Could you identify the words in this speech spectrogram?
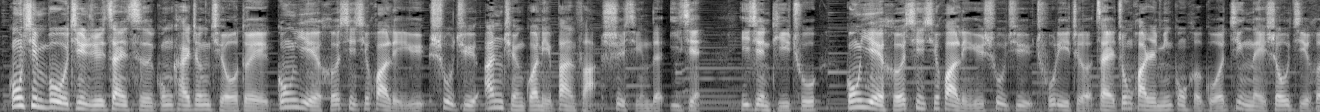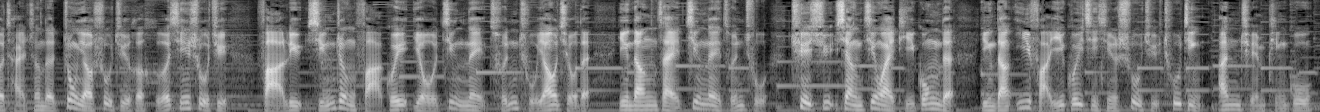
工信部近日再次公开征求对《工业和信息化领域数据安全管理办法》试行的意见。意见提出，工业和信息化领域数据处理者在中华人民共和国境内收集和产生的重要数据和核心数据，法律、行政法规有境内存储要求的，应当在境内存储；确需向境外提供的，应当依法依规进行数据出境安全评估。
